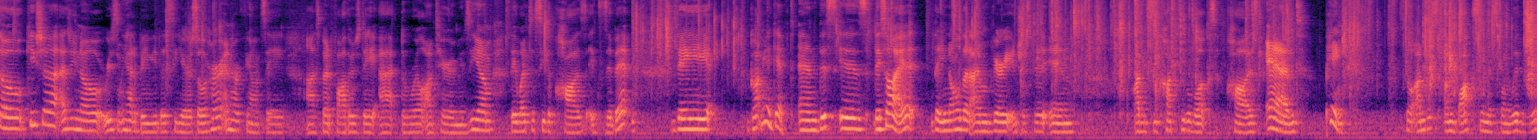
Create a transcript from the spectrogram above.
so Keisha, as you know, recently had a baby this year. So her and her fiance uh, spent Father's Day at the Royal Ontario Museum. They went to see the Kaws exhibit. They got me a gift and this is they saw it. They know that i'm very interested in obviously coffee table books Kaws, and pink. So i'm just unboxing this one with you.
